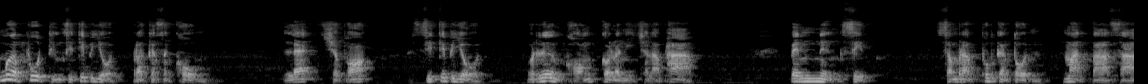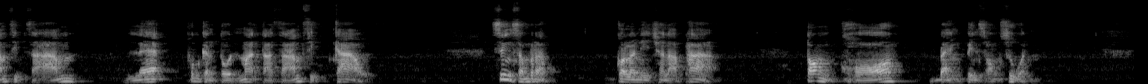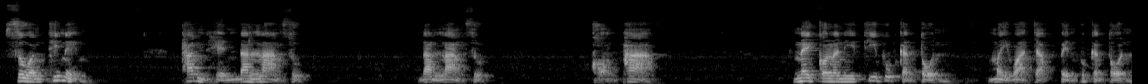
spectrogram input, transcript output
เมื่อพูดถึงสิทธิประโยชน์ประกันสังคม และเฉพาะสิทธิประโยชน์เรื่องของกรณีชราภาพ เป็นหนึ่งสิทธิ์สำหรับผู้ประกันตนมาตรา 33 และผู้ประกันตนมาตรา 39 ซึ่งสำหรับกรณีชราภาพ ต้องขอแบ่งเป็นสองส่วน ส่วนที่หนึ่งท่านเห็นด้านล่างสุด ด้านล่างสุดของภาพ ในกรณีที่ผู้กันตนไม่ว่าจะเป็นผู้กันตน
